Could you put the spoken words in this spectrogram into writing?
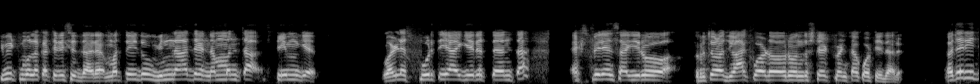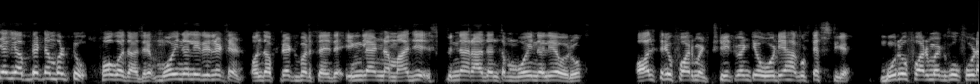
ಟ್ವೀಟ್ ಮೂಲಕ ತಿಳಿಸಿದ್ದಾರೆ. ಮತ್ತು ಇದು ವಿನ್ ಆದ್ರೆ ನಮ್ಮಂತ ಟೀಮ್ಗೆ ಒಳ್ಳೆ ಸ್ಫೂರ್ತಿಯಾಗಿರುತ್ತೆ ಅಂತ ಎಕ್ಸ್ಪೀರಿಯನ್ಸ್ ಆಗಿರೋ ಋತುರಾಜ್ ಗಾಯಕ್ವಾಡ್ ಅವರು ಒಂದು ಸ್ಟೇಟ್ಮೆಂಟ್ ಕೊಟ್ಟಿದ್ದಾರೆ. ಅದೇ ರೀತಿಯಾಗಿ ಅಪ್ಡೇಟ್ ನಂಬರ್ ಟು ಹೋಗೋದಾದ್ರೆ ಮೋಯಿನ್ ಅಲಿ ರಿಲೇಟೆಡ್ ಒಂದು ಅಪ್ಡೇಟ್ ಬರ್ತಾ ಇದೆ. ಇಂಗ್ಲೆಂಡ್ನ ಮಾಜಿ ಸ್ಪಿನ್ನರ್ ಆದಂತ ಮೋಯಿನ್ ಅಲಿ ಅವರು all three format T twenty ODI ಹಾಗೂ ಟೆಸ್ಟ್ಗೆ ಮೂರು ಫಾರ್ಮೆಟ್ಗೂ ಕೂಡ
